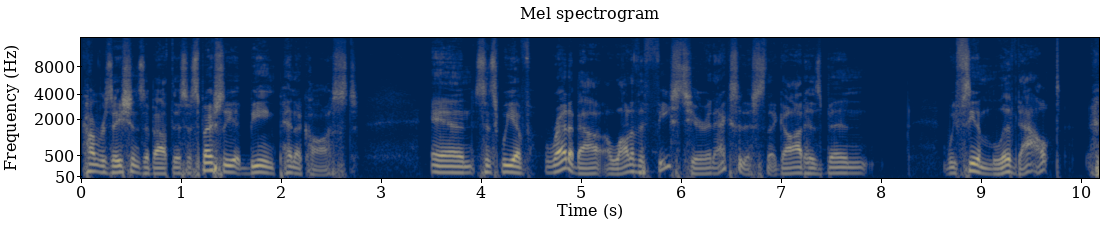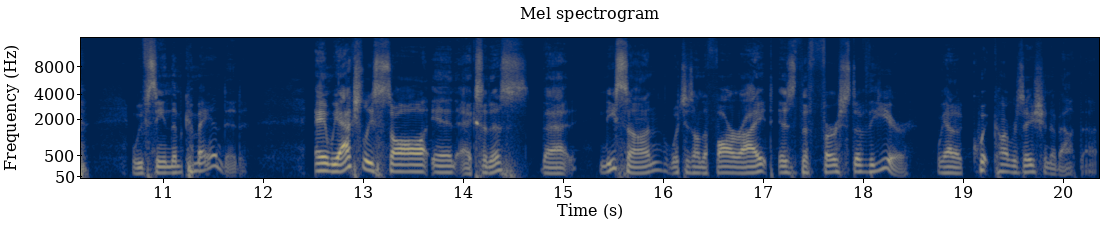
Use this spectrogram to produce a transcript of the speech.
conversations about this, especially it being Pentecost. And since we have read about a lot of the feasts here in Exodus that God has been, we've seen them lived out, we've seen them commanded. And we actually saw in Exodus that Nisan, which is on the far right, is the first of the year. We had a quick conversation about that.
